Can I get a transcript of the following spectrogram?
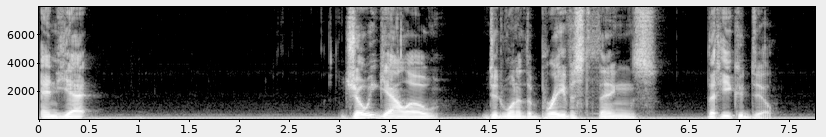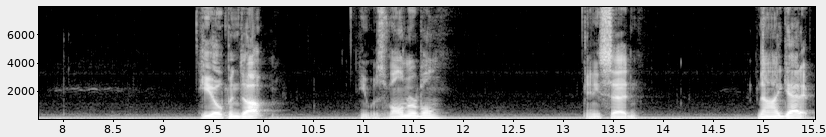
And yet, Joey Gallo did one of the bravest things that he could do. He opened up, he was vulnerable, and he said, No, I get it.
